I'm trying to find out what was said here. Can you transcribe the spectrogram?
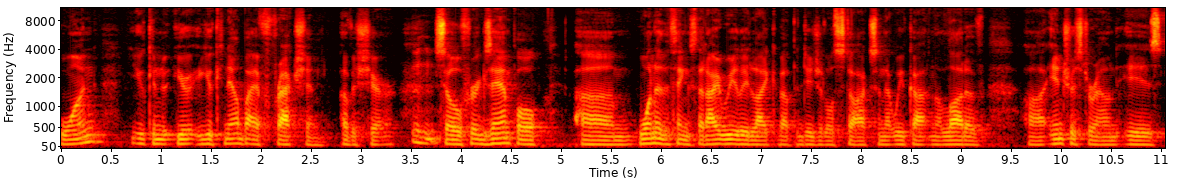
One, you can you can now buy a fraction of a share. Mm -hmm. So, for example, um, one of the things that I really like about the digital stocks and that we've gotten a lot of uh, interest around is,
